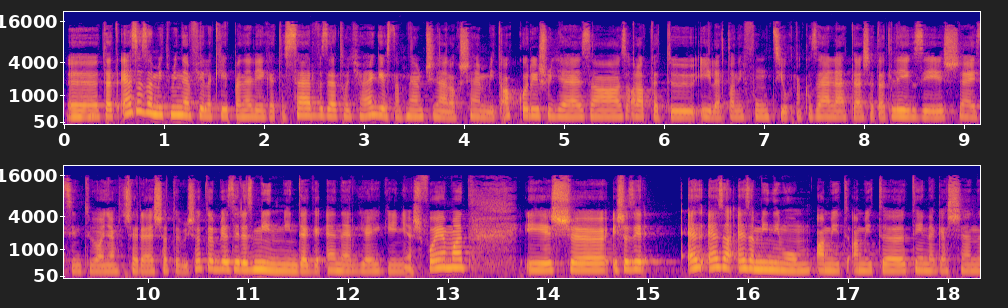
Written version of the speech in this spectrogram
Tehát ez az, amit mindenféleképpen eléget a szervezet, hogyha egész nap nem csinálok semmit, akkor is ugye ez az alapvető élettani funkcióknak az ellátása, tehát légzés, sejtszintű anyagcsere, stb. stb. Azért ez mind-mind energiaigényes folyamat, és, és azért ez, ez, a, ez a minimum, amit, amit ténylegesen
